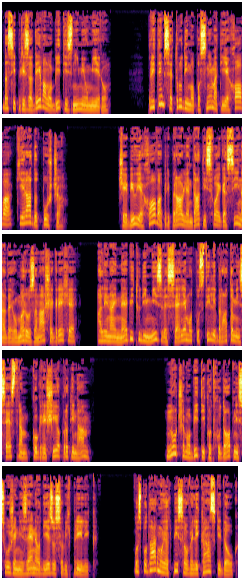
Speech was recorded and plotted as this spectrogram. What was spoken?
da si prizadevamo biti z njimi v miru. Pri tem se trudimo posnemati Jehova, ki rad odpušča. Če je bil Jehova pripravljen dati svojega sina, da je umrl za naše grehe, ali naj ne bi tudi mi z veseljem odpustili bratom in sestram, ko grešijo proti nam? Nočemo biti kot hudobni suženi z ene od Jezusovih prilik. Gospodar mu je odpisal velikanski dolg,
